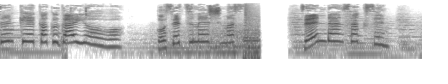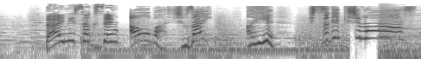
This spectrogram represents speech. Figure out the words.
戦計画概要をご説明します。前段作戦。第二作戦青葉取材。あいえ出撃します。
